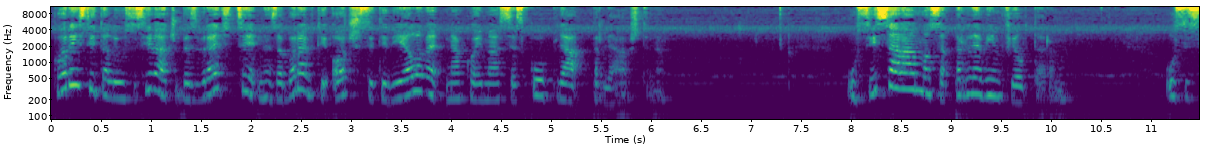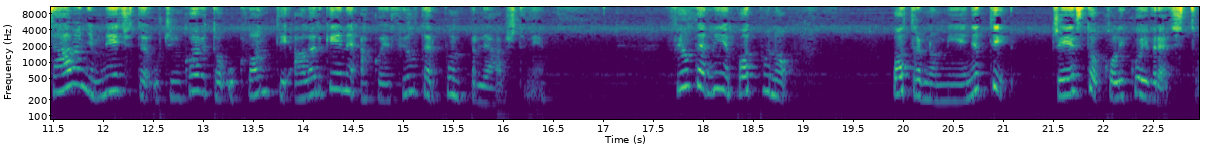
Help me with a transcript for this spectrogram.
Koristite li usisivač bez vrećice, ne zaboravite očistiti dijelove na kojima se skuplja prljavština. Usisavamo sa prljavim filterom. Usisavanjem nećete učinkovito ukloniti alergene ako je filter pun prljavštine. Filter nije potpuno potrebno mijenjati često koliko i vrećicu,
